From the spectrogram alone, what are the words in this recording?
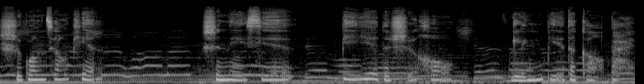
时光胶片，是那些毕业的时候临别的告白。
